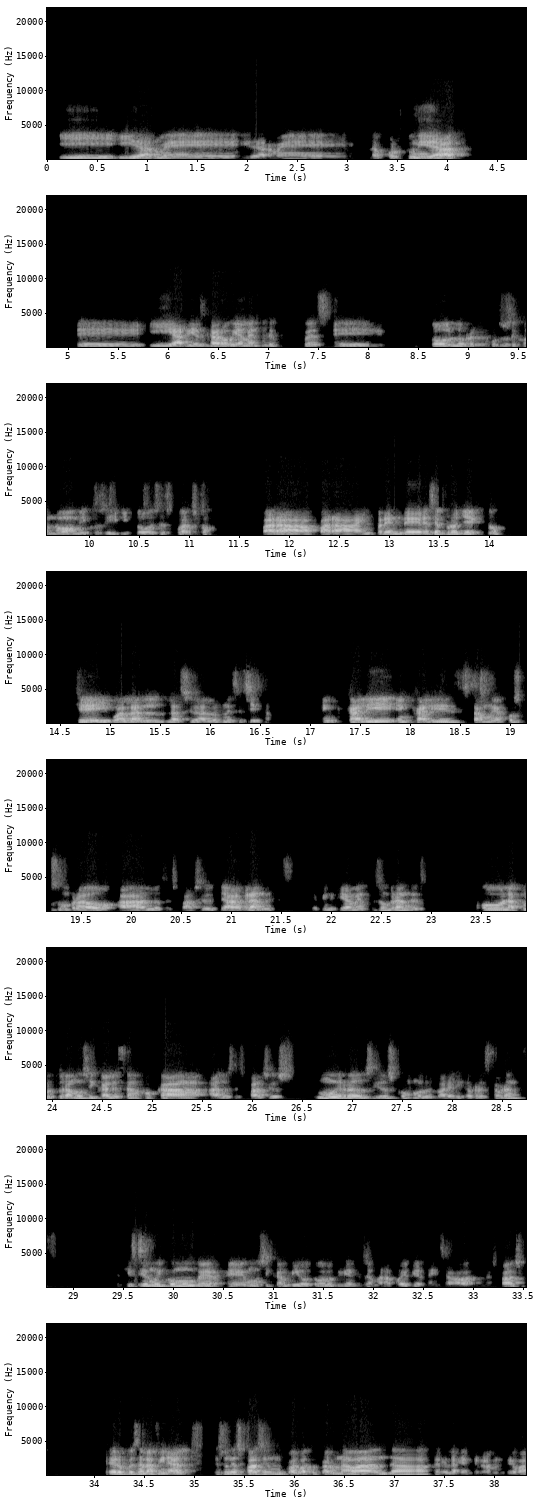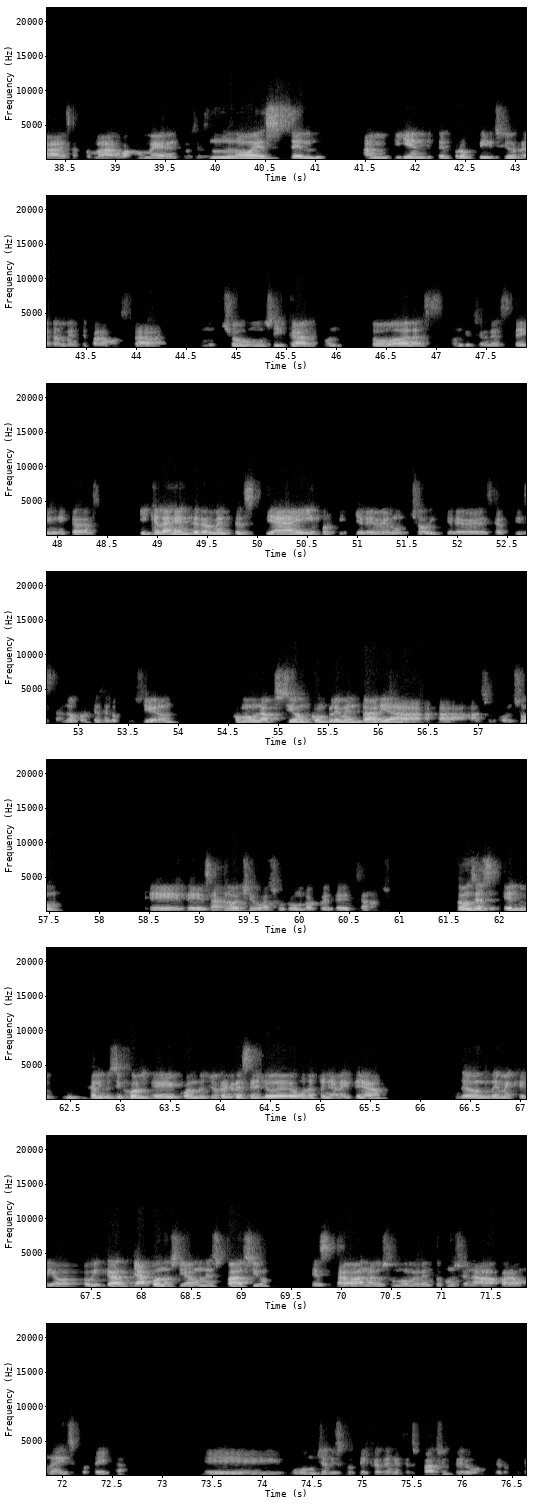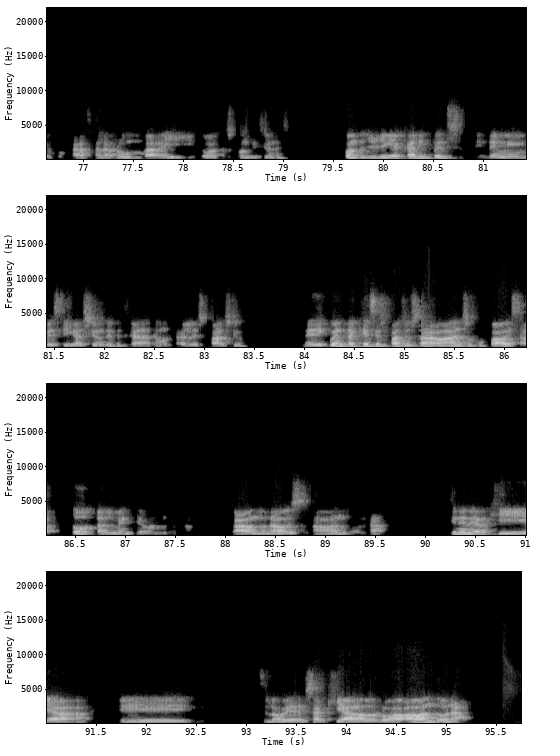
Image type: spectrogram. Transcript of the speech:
Y, y darme, y darme la oportunidad y arriesgar, obviamente, pues, eh, todos los recursos económicos y, todo ese esfuerzo para, para, emprender ese proyecto que igual la, la, ciudad lo necesita. En Cali, en Cali está muy acostumbrado a los espacios ya grandes, definitivamente son grandes, o la cultura musical está enfocada a los espacios muy reducidos como los bares y los restaurantes. Aquí sí es muy común ver eh, música en vivo todos los días de semana, jueves, viernes y sábado en un espacio. Pero pues a la final es un espacio en el cual va a tocar una banda, pero la gente realmente va a tomar o a comer, entonces no es el ambiente propicio realmente para mostrar un show musical con todas las condiciones técnicas y que la gente realmente esté ahí porque quiere ver un show y quiere ver ese artista, no porque se lo pusieron como una opción complementaria a, su consumo eh, de esa noche o a su rumba pues de esa noche. Entonces, el Cali Music Hall, eh, cuando yo regresé, yo de una tenía la idea de dónde me quería ubicar, ya conocía un espacio que estaba en su momento funcionaba para una discoteca, eh, hubo muchas discotecas en ese espacio, pero, pero enfocadas a la rumba y, todas esas condiciones. Cuando yo llegué a Cali, pues de mi investigación, de mis ganas de montar el espacio, me di cuenta que ese espacio estaba desocupado y estaba totalmente abandonado. Abandonado es abandonado. Sin energía, eh, lo habían saqueado, robado, abandonado.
